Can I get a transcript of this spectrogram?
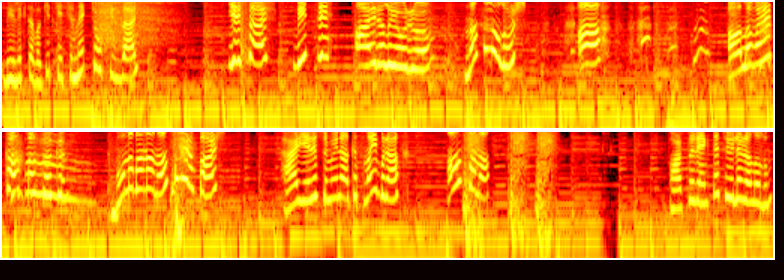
birlikte vakit geçirmek çok güzel. Yeter, bitti. Ayrılıyorum. Nasıl olur? Ah! Ağlamaya kalkma sakın. Bunu bana nasıl yapar? Her yere sümüğünü akıtmayı bırak. Al sana. Farklı renkte tüyler alalım.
